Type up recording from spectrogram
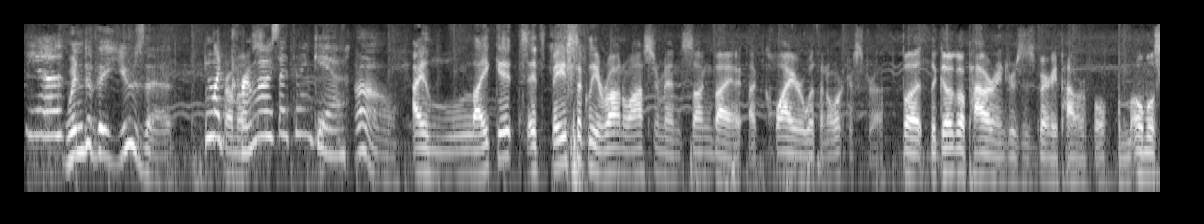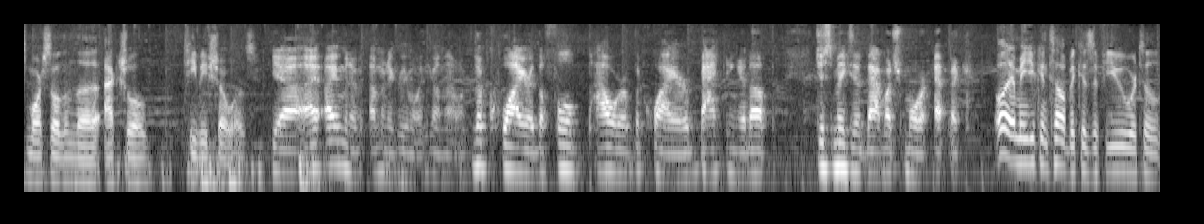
yeah, When did they use that? In like Promos. promos, I think. Yeah. Oh. I like it. It's basically Ron Wasserman sung by a, a choir with an orchestra, but the Go Go Power Rangers is very powerful, um, almost more so than the actual TV show was. Yeah, I, I'm in I'm in agreement with you on that one. The choir, the full power of the choir, backing it up, just makes it that much more epic. Well, I mean, you can tell because if you were to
